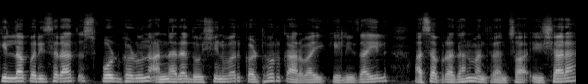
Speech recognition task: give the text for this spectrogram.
किल्ला परिसरात स्फोट घडवून आणणाऱ्या दोषींवर कठोर कारवाई केली जाईल असा प्रधानमंत्र्यांचा इशारा.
